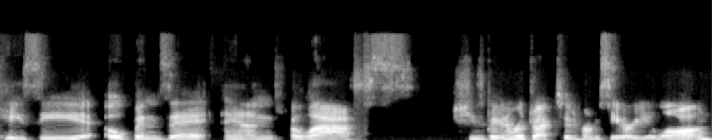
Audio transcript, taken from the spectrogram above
Casey opens it, and alas, she's been rejected from CRU Law.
